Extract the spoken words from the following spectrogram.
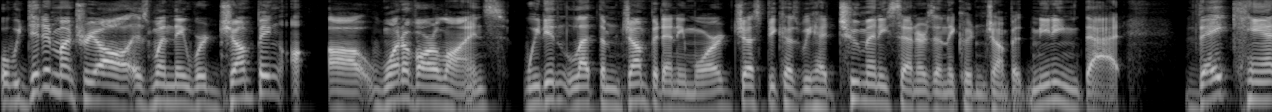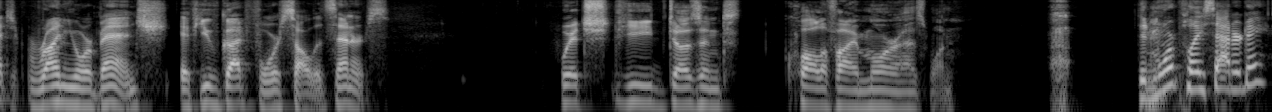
What we did in Montreal is when they were jumping uh, one of our lines, we didn't let them jump it anymore, just because we had too many centers and they couldn't jump it. Meaning that they can't run your bench if you've got four solid centers." which he doesn't qualify Moore as one. Did Moore play Saturday?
